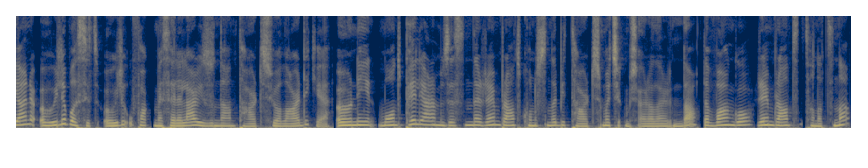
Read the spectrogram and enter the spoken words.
Yani öyle basit, öyle ufak meseleler yüzünden tartışıyorlardı ki. Örneğin Montpellier Müzesi'nde Rembrandt konusunda bir tartışma çıkmış aralarında. Da Van Gogh Rembrandt'ın sanatına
